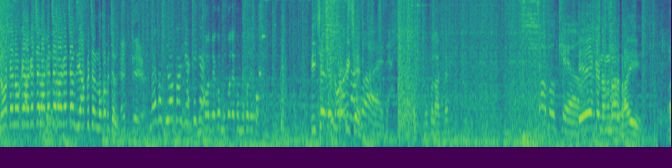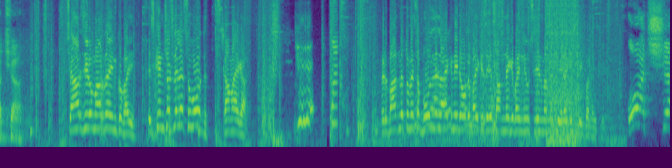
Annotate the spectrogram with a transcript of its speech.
नौके नौके आगे चल आगे चल आगे चल यहाँ पे चल मोको पे चल। मेरे को स्लो कर दिया ठीक है? मुको देखो मुको देखो मुको देखो। पीछे दे तो First पीछे. मुको लास्ट है। Double kill. एक नंबर भाई। अच्छा। चार ज़ीरो मारना है इनको भाई। स्क्रीनशॉट ले ले सुबोध। काम आएगा। फिर बाद में तुम ऐसा बोलने लायक नहीं रहोगे भाई किसी के सामने कि भाई न्यू सीज़न में हमने तेरह की स्टिक बनाई थी। ओ अच्छा।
